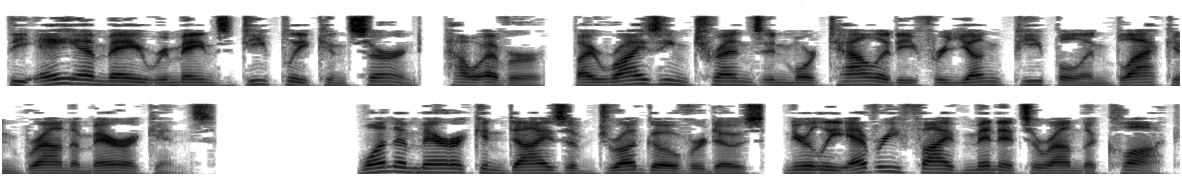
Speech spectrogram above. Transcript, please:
The AMA remains deeply concerned, however, by rising trends in mortality for young people and black and brown Americans. One American dies of drug overdose, nearly every five minutes around the clock.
